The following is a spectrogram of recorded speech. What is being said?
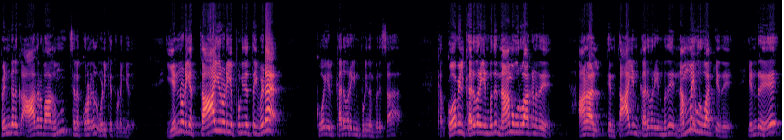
பெண்களுக்கு ஆதரவாகவும் சில குரல்கள் ஒழிக்க தொடங்கியது. என்னுடைய தாயினுடைய புனிதத்தை விட கோயில் கருவறையின் புனிதம் பெருசா? க- கோவில் கருவறை என்பது நாம் உருவாக்குனது. ஆனால் என் தாயின் கருவறை என்பது நம்மை உருவாக்கியது என்று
